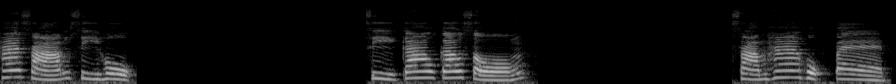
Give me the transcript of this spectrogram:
5346 4992 3568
